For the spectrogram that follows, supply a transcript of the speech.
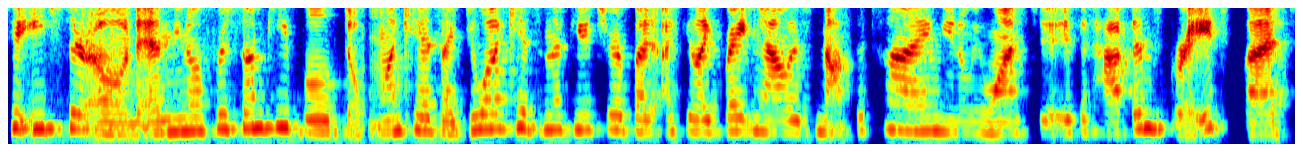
to each their own. And you know for some people don't want kids. I do want kids in the future but i feel like right now is not the time. You know we want to if it happens great. But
